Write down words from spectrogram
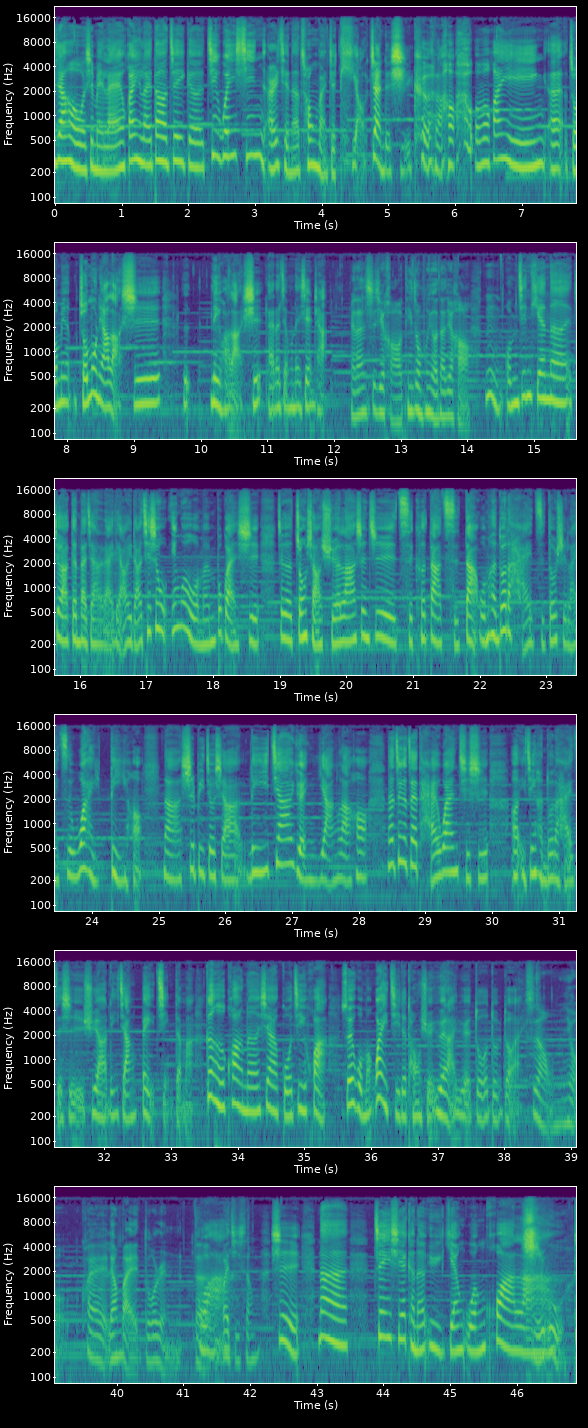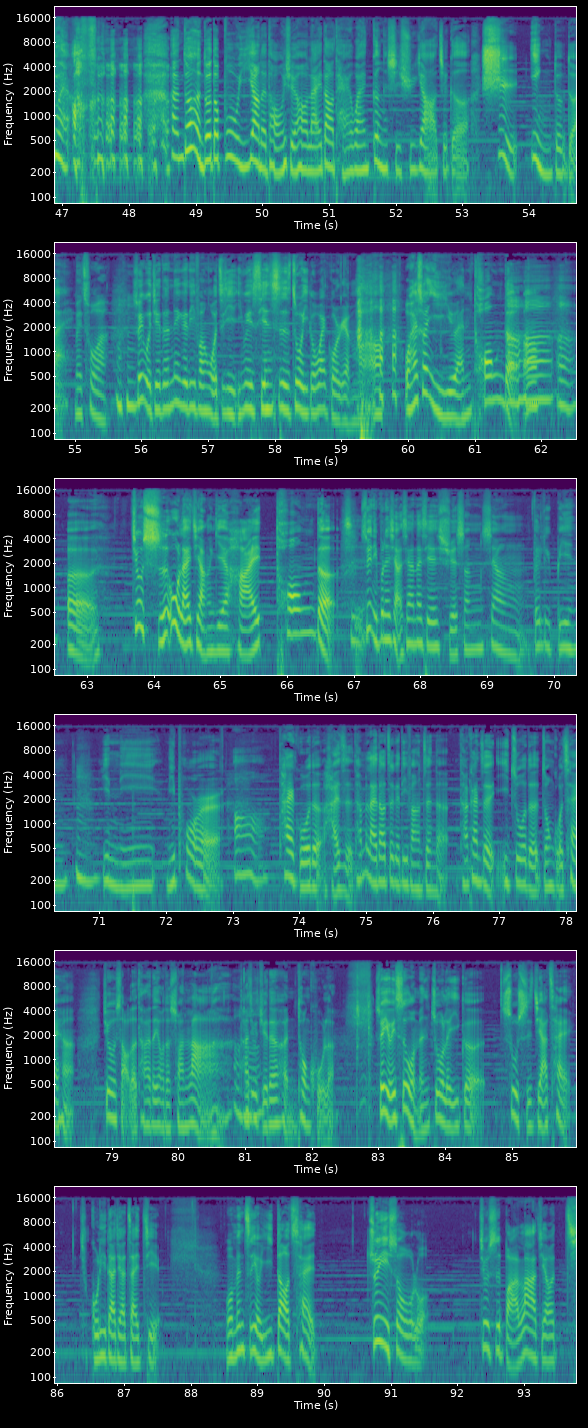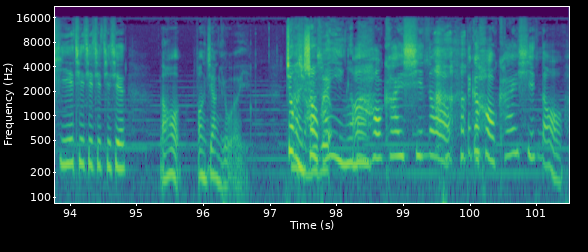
大家好，我是美兰，欢迎来到这个既温馨而且呢充满着挑战的时刻。然后我们欢迎呃啄木啄木鸟老师丽华老师来到节目的现场。美兰师姐好，听众朋友大家好。嗯，我们今天呢就要跟大家来聊一聊。其实，因为我们不管是这个中小学啦，甚至慈科大、慈大，我们很多的孩子都是来自外地哈，那势必就是要离家远洋了哈。那这个在台湾其实呃已经很多的孩子是需要离乡背景的嘛，更何况呢现在国际化，所以我们外籍的同学越来越多，对不对？是啊，我们有快两百多人。哇，外籍生是那这一些可能语言文化啦，食物对哦，很多很多都不一样的同学哈，来到台湾更是需要这个适应，对不对？没错啊，所以我觉得那个地方我自己因为先是做一个外国人嘛啊，我还算语言通的啊，嗯呃，就食物来讲也还。通的，是，所以你不能想象那些学生像菲律宾、嗯、印尼、尼泊尔、哦、泰国的孩子，他们来到这个地方，真的，他看着一桌的中国菜哈，就少了他的要的酸辣啊，他就觉得很痛苦了。所以有一次我们做了一个素食加菜，就鼓励大家再戒。我们只有一道菜最瘦弱，就是把辣椒切切切切切切，然后。放酱油而已，就很受欢迎了吗？好开心哦，那个好开心哦。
